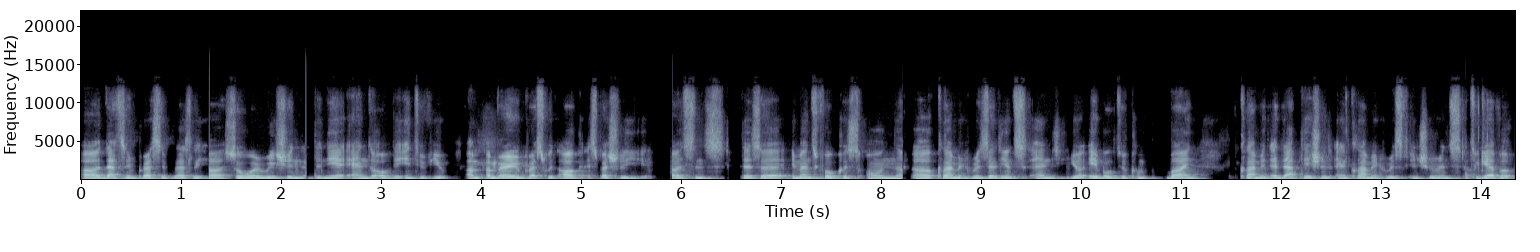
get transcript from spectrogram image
Uh, that's impressive, Leslie. Uh, so we're reaching the near end of the interview. I'm, I'm very impressed with ARC, especially uh, since there's an immense focus on uh, climate resilience, and you're able to combine climate adaptation and climate risk insurance together.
